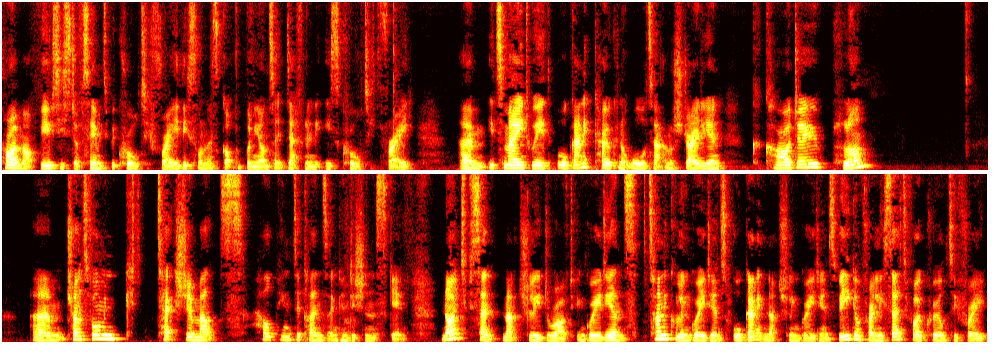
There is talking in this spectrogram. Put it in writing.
Primark beauty stuff seem to be cruelty free. This one has got the bunny on, so it definitely is cruelty free. Um, it's made with organic coconut water and Australian Kakadu plum. Um, transforming texture melts, helping to cleanse and condition the skin. 90% naturally derived ingredients, botanical ingredients, organic natural ingredients, vegan friendly, certified cruelty free,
